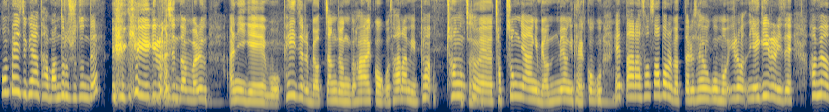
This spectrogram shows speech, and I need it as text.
홈페이지 그냥 다 만들어 주던데? 이렇게 얘기를 하신단 말이에요. 아니 이게 뭐 페이지를 몇 장 정도 할 거고 사람이 편, 청소에 접속량이 몇 명이 될 거고에 따라서 서버를 몇 대를 세우고 뭐 이런 얘기를 이제 하면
